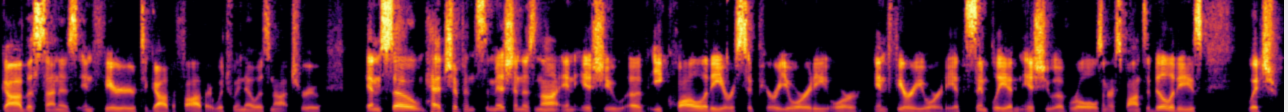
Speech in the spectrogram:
God the Son is inferior to God the Father, which we know is not true. And so headship and submission is not an issue of equality or superiority or inferiority. It's simply an issue of roles and responsibilities, which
